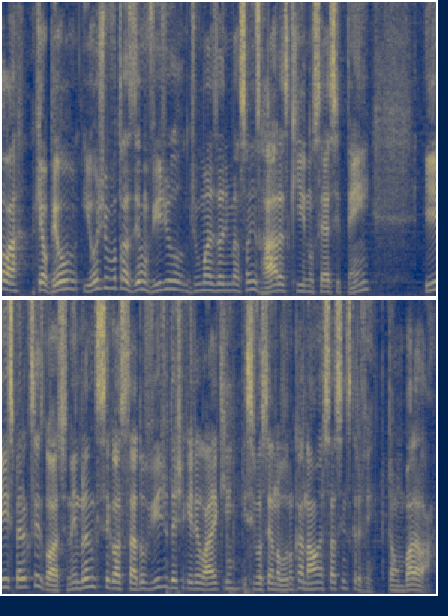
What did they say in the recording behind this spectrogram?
Olá, aqui é o Bel e hoje eu vou trazer um vídeo de umas animações raras que no CS tem e espero que vocês gostem. Lembrando que se gostar do vídeo, deixa aquele like e se você é novo no canal é só se inscrever. Então bora lá.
